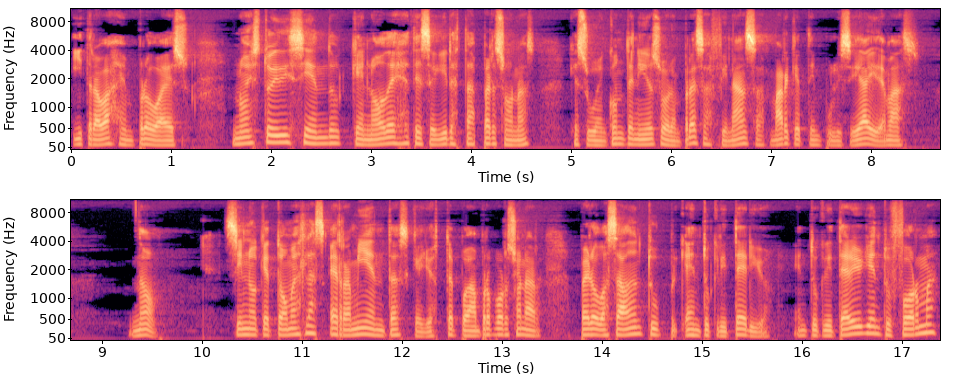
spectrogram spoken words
y trabaja en pro a eso. No estoy diciendo que no dejes de seguir a estas personas que suben contenido sobre empresas, finanzas, marketing, publicidad y demás. No, sino que tomes las herramientas que ellos te puedan proporcionar, pero basado en tu, en tu criterio, en tu criterio y en tu forma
